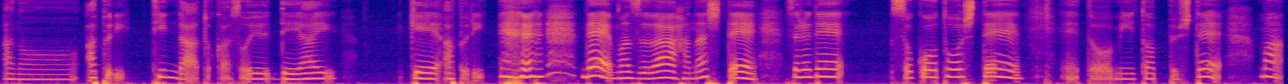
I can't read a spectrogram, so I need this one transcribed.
あのー、アプリ、Tinder とかそういう出会い系アプリ で、まずは話して、それでそこを通して、えっ、ー、と、ミートアップして、まあ、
